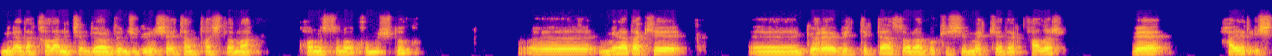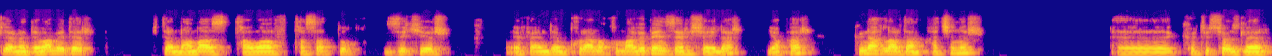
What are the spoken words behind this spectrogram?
Mina'da kalan için dördüncü gün şeytan taşlama konusunu okumuştuk. Mina'daki e, görev bittikten sonra bu kişi Mekke'de kalır ve hayır işlerine devam eder. İşte namaz, tavaf, tasadduk, zikir, efendim Kur'an okuma ve benzeri şeyler yapar. Günahlardan kaçınır. E, kötü sözler,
